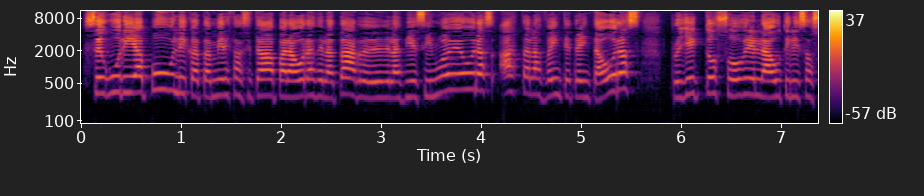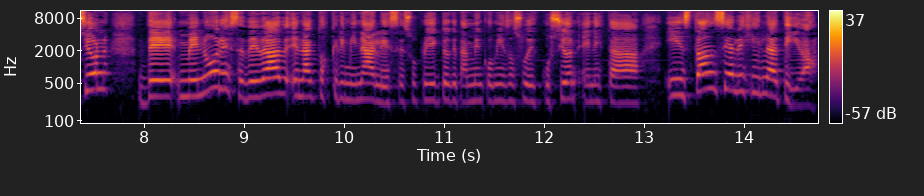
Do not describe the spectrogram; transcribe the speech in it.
Seguridad Pública también está citada para horas de la tarde, desde las 19 horas hasta las 20.30 horas. Proyecto sobre la utilización de menores de edad en actos criminales. Es un proyecto que también comienza su discusión en esta instancia legislativa.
